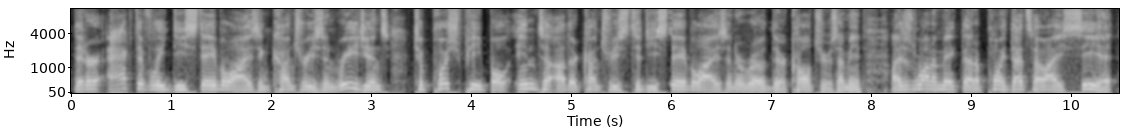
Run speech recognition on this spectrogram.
that are actively destabilizing countries and regions to push people into other countries to destabilize and erode their cultures. I mean, I just want to make that a point. That's how I see it.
